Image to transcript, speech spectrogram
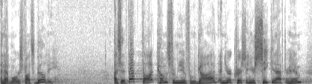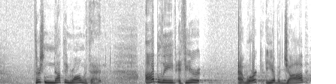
and have more responsibility. I said, if that thought comes from you, from God, and you're a Christian, you're seeking after Him, there's nothing wrong with that. I believe if you're at work, you have a job,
